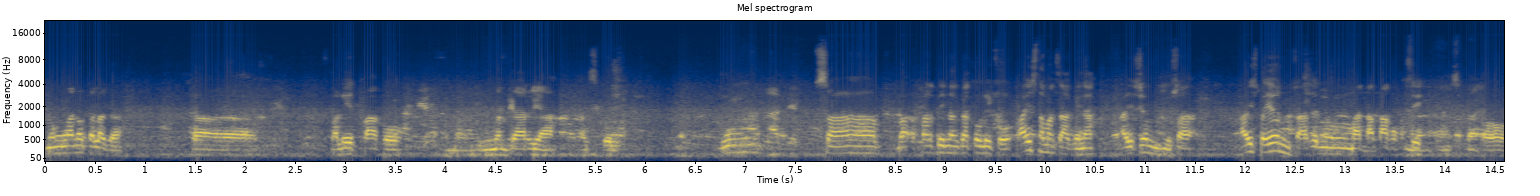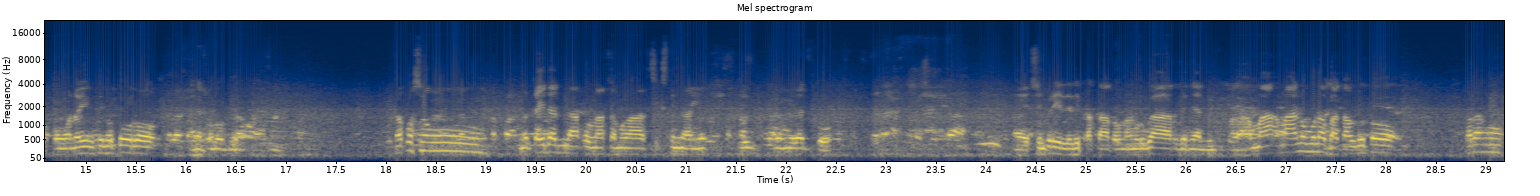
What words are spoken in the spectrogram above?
nung ano talaga, sa maliit pa ako, elementarya, high school, yung sa parte ng katoliko, ayos naman sa akin na. Ayos yun. yung Sa, ayos pa yun sa akin yung bata pa ako kasi. O, kung ano yung tinuturo, pinapunod lang. Tapos nung nagkaedad na ako, nasa mga 16 anos, yung edad ko, ay siyempre lilipat na ako ng lugar, ganyan. Uh, ma maano mo na ba, tawag dito, parang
